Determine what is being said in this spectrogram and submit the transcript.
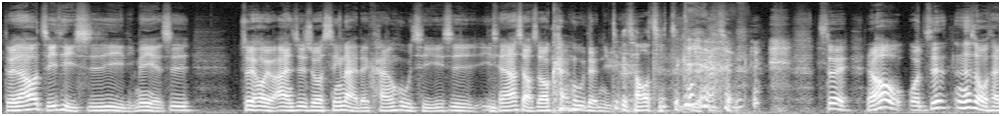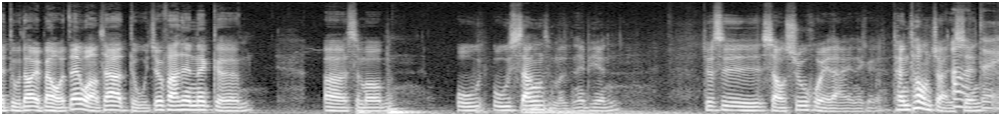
对，然后集体失忆里面也是最后有暗示说，新来的看护其实是以前他小时候看护的女儿。这个超扯，这个也对，然后我这那时候我才读到一半，我再往下读就发现那个呃什么无无伤什么的那篇，就是小叔回来那个疼痛转身，哦对，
